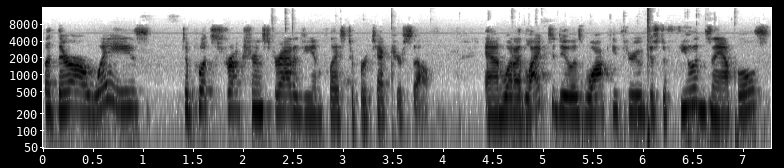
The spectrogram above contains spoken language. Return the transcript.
But there are ways to put structure and strategy in place to protect yourself. And what I'd like to do is walk you through just a few examples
